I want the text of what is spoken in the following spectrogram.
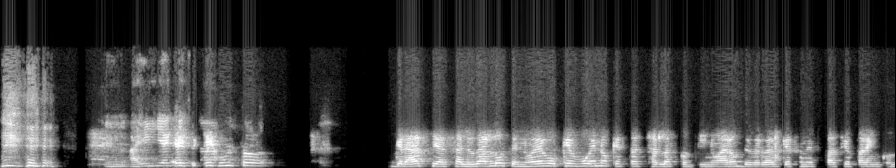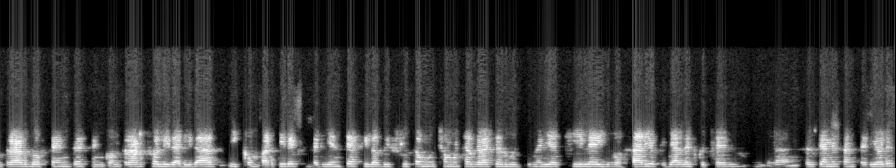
Ahí ya que, es, que justo Gracias, saludarlos de nuevo. Qué bueno que estas charlas continuaron. De verdad que es un espacio para encontrar docentes, encontrar solidaridad y compartir experiencias y los disfruto mucho. Muchas gracias Wikimedia Chile y Rosario, que ya la escuché en las sesiones anteriores.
